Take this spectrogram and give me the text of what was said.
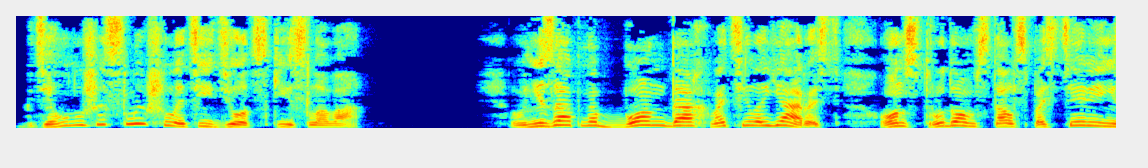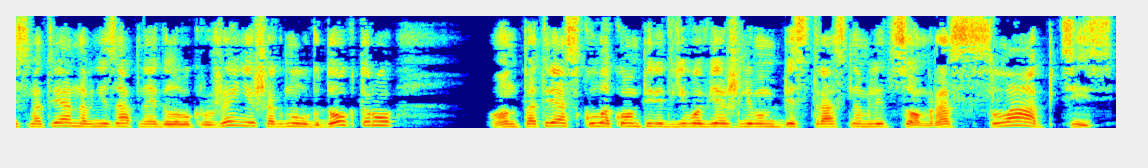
Где он уже слышал эти идиотские слова? Внезапно Бонда охватила ярость. Он с трудом встал с постели и, несмотря на внезапное головокружение, шагнул к доктору. Он потряс кулаком перед его вежливым бесстрастным лицом. Расслабьтесь,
